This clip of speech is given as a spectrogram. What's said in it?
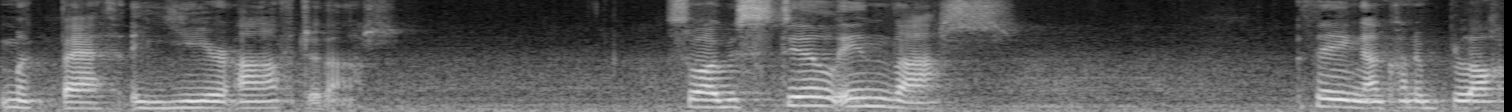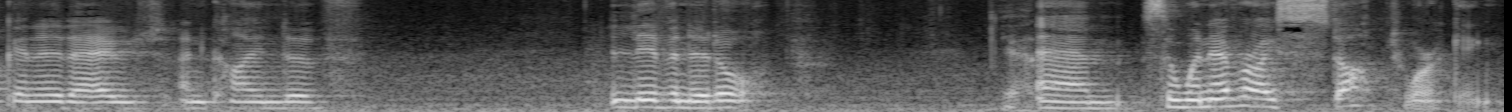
Macbeth a year after that. So I was still in that thing and kind of blocking it out and kind of living it up. Yeah. Um, so whenever I stopped working,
